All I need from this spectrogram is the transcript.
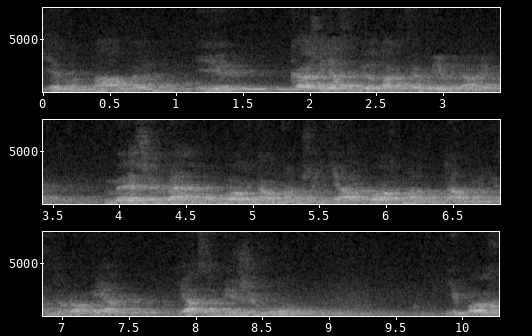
є над нами. І каже, я собі отак це уявляю. Ми живемо, Бог дав нам життя, Бог нам дав мені здоров'я, я собі живу, і Бог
